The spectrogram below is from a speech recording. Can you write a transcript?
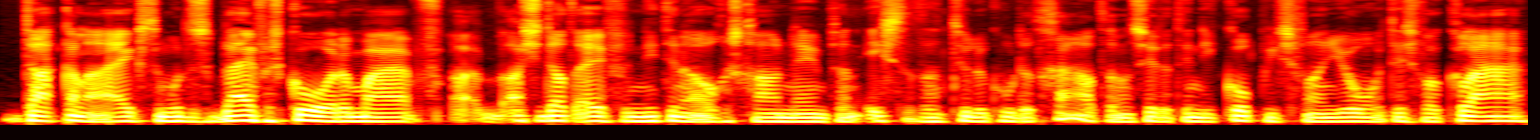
daar kan Ajax, dan moeten ze blijven scoren. Maar als je dat even niet in ogenschouw neemt, dan is dat natuurlijk hoe dat gaat. Dan zit het in die kopjes van, joh, het is wel klaar,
